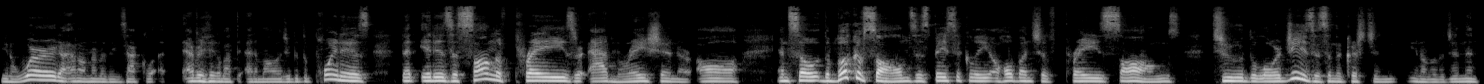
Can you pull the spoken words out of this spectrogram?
you know word. I don't remember the exact everything about the etymology, but the point is that it is a song of praise or admiration or awe. And so the book of Psalms is basically a whole bunch of praise songs to the Lord Jesus in the Christian, you know, religion. Then,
